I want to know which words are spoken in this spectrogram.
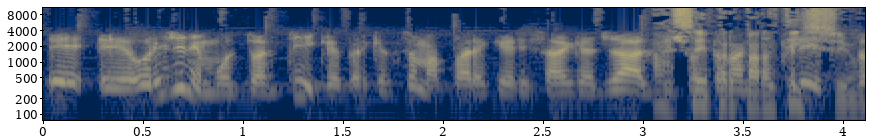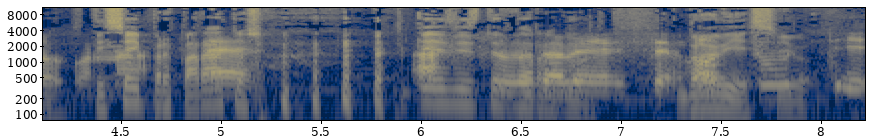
E, e origini molto antiche, perché insomma pare che risalga già al Ah, 18 sei preparatissimo. Ti sei preparato eh, su- perché esiste Ferragosto? Bravissimo. tutti-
